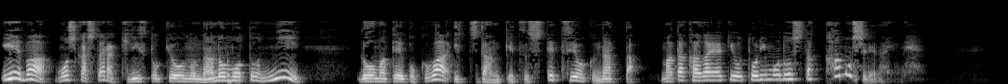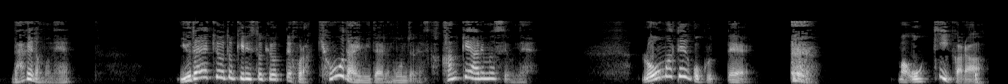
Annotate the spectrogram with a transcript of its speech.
言えば、もしかしたらキリスト教の名のもとに、ローマ帝国は一致団結して強くなった。また輝きを取り戻したかもしれないよね。だけどもね、ユダヤ教とキリスト教ってほら、兄弟みたいなもんじゃないですか。関係ありますよね。ローマ帝国って、まあ、大きいから、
